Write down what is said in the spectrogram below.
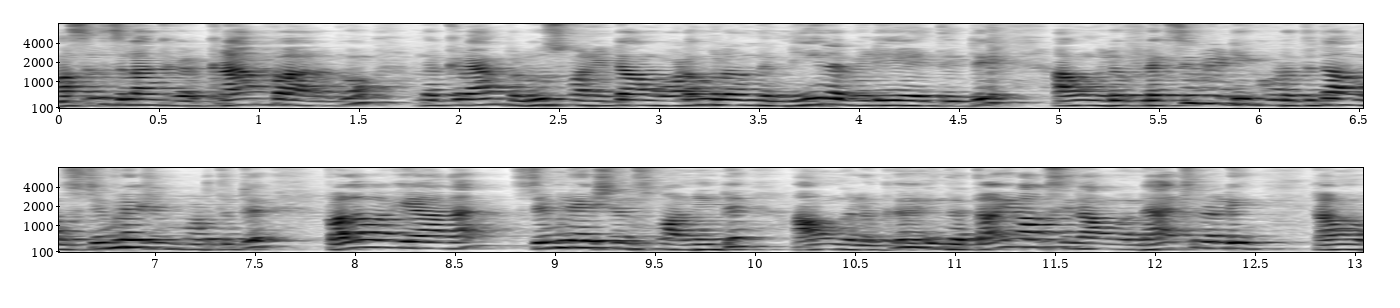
மசில்ஸ்லாம் கிராம்பாக இருக்கும். அந்த கிராம்பை லூஸ் பண்ணிவிட்டு அவங்க உடம்புல இருந்து நீரை வெளியேற்றிட்டு அவங்களுக்கு ஃப்ளெக்சிபிலிட்டி கொடுத்துட்டு அவங்க ஸ்டிமுலேஷன் கொடுத்துட்டு பல வகையான ஸ்டிமுலேஷன்ஸ் பண்ணிவிட்டு அவங்களுக்கு இந்த தைராக்சின் அவங்க நேச்சுரலி அவங்க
